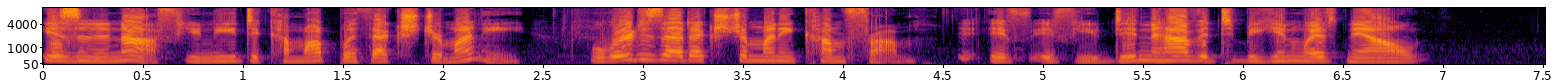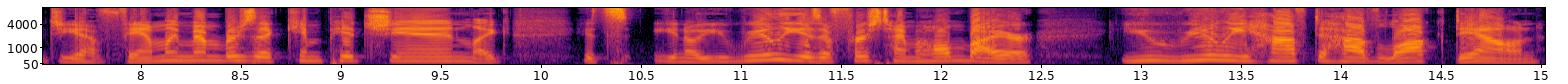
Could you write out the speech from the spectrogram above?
isn't enough. You need to come up with extra money. Well, where does that extra money come from? If if you didn't have it to begin with, now do you have family members that can pitch in? Like it's you know you really as a first time home buyer you really have to have locked down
